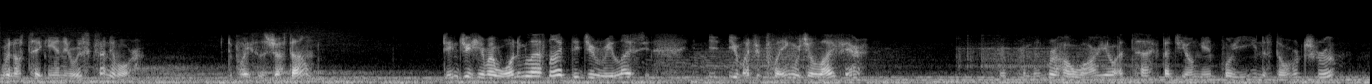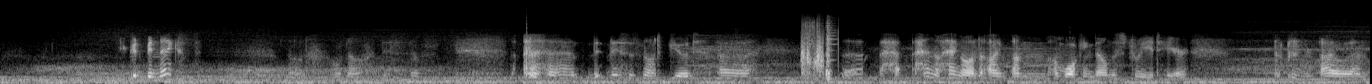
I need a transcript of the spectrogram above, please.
we're not taking any risks anymore. The place is shut down. Didn't you hear my warning last night? Did you realize you, you, you might be playing with your life here? Re- remember how Wario attacked that young employee in the storage room? You could be next. Oh, no, oh no, th- this is not good. Uh, uh, hang on, hang on. I'm I'm I'm walking down the street here. I'll um,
